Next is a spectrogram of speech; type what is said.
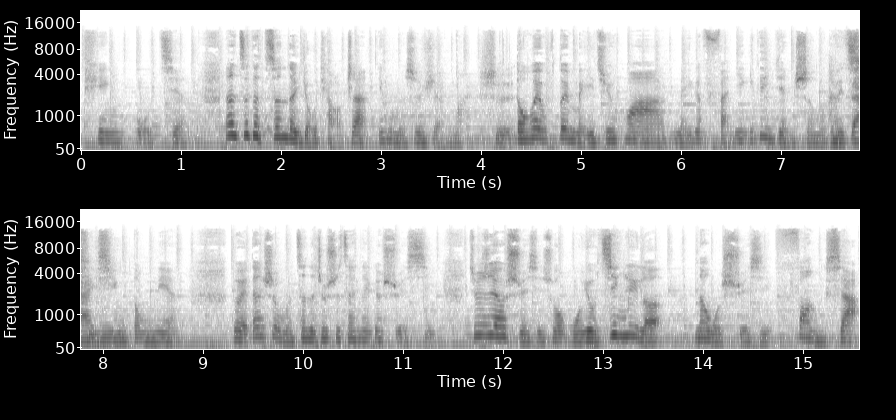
听不见。那这个真的有挑战，因为我们是人嘛，是都会对每一句话、每一个反应、一个眼神，我们都会起心动念。对，但是我们真的就是在那个学习，就是要学习说，我有尽力了，那我学习放下。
